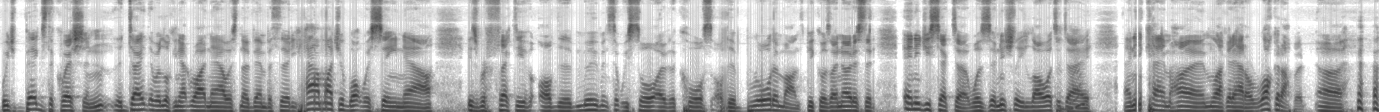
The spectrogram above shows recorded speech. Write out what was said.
which begs the question the date that we're looking at right now is November 30. How much of what we're seeing now is reflective of the movements that we saw over the course of the broader month? Because I noticed that energy sector was initially lower today mm-hmm. and it came home like it had a rocket up it uh,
